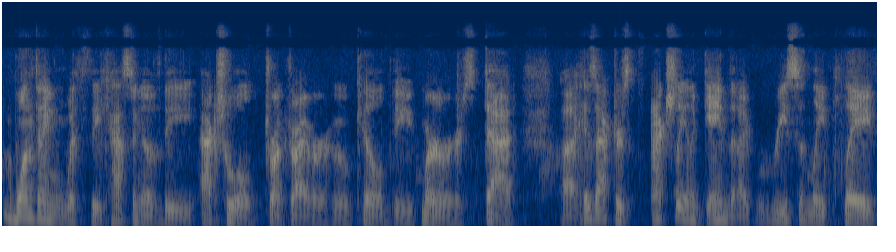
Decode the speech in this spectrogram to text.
one thing with the casting of the actual drunk driver who killed the murderer's dad, uh, his actor's actually in a game that I recently played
